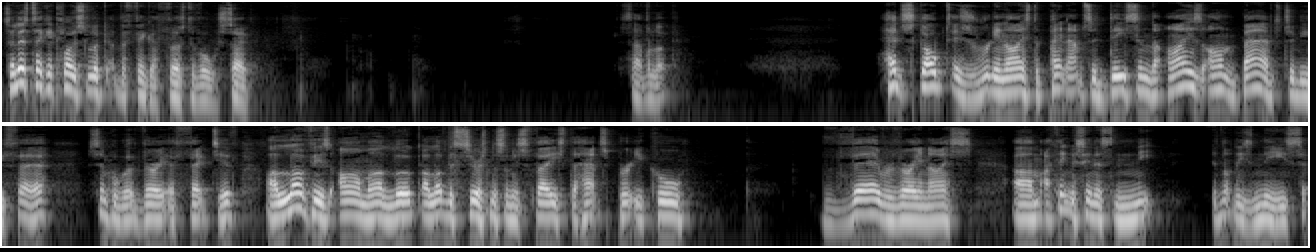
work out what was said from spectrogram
So let's take a close look at the figure first of all. So, let's have a look. Head sculpt is really nice. The paint apps are decent. The eyes aren't bad, to be fair. Simple but very effective. I love his armor look. I love the seriousness on his face. The hat's pretty cool. Very, very nice. Um, I think we've seen this knee, not these knees, I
